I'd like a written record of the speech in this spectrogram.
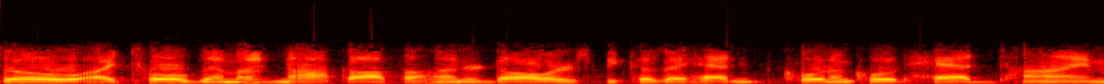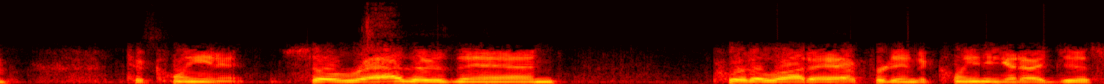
so I told them I'd knock off a hundred dollars because I hadn't quote unquote had time to clean it. So rather than put a lot of effort into cleaning it, I just,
